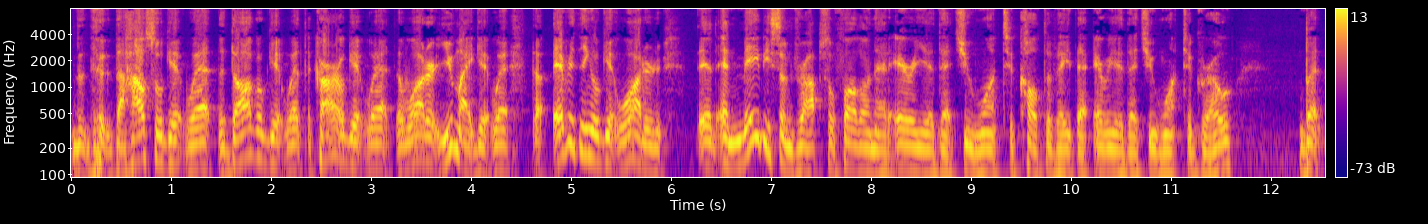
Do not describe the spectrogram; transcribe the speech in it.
the, the, the, house will get wet, the dog will get wet, the car will get wet, the water, you might get wet, the, everything will get watered, and, and maybe some drops will fall on that area that you want to cultivate, that area that you want to grow. But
